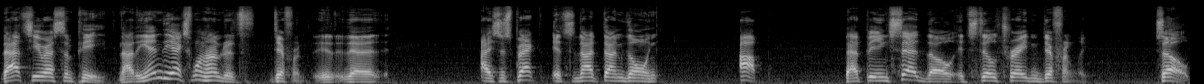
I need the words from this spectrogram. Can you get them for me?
That's your S&P. Now, the NDX 100 is different. It, the, I suspect it's not done going up. That being said, though, it's still trading differently. So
